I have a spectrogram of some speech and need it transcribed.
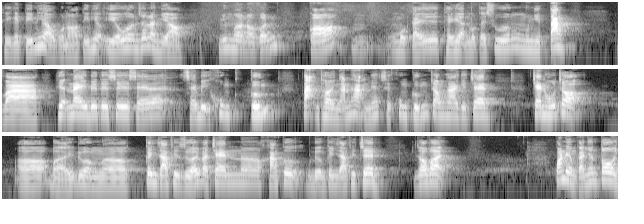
thì cái tín hiệu của nó tín hiệu yếu hơn rất là nhiều. Nhưng mà nó vẫn có một cái thể hiện một cái xu hướng một nhịp tăng. Và hiện nay BTC sẽ sẽ bị khung cứng. Tạm thời ngắn hạn nhé sẽ khung cứng trong hai cái chen. Chen hỗ trợ uh, bởi đường uh, kênh giá phía dưới và chen uh, kháng cự đường kênh giá phía trên. Do vậy quan điểm cá nhân tôi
